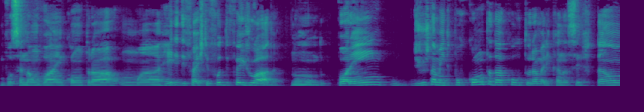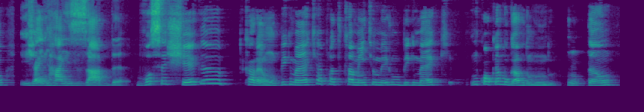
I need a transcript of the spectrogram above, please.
você não vai encontrar uma rede de fast food de feijoada no mundo. Porém, justamente por conta da cultura americana ser tão já enraizada, você chega. Cara, um Big Mac é praticamente o mesmo Big Mac em qualquer lugar do mundo. Então,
